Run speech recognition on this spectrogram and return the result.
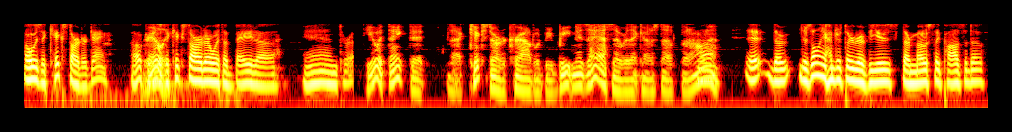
oh, it was a Kickstarter game. Okay, really? it was a Kickstarter with a beta. Interesting. You would think that the Kickstarter crowd would be beating his ass over that kind of stuff, but I don't well, know. It, there, there's only 103 reviews. They're mostly positive,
